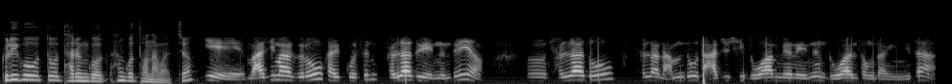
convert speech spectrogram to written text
그리고 또 다른 곳 한 곳 더 남았죠? 예. 마지막으로 갈 곳은 전라도에 있는데요. 어, 전라도 전라남도 나주시 노안면에 있는 노안성당입니다.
